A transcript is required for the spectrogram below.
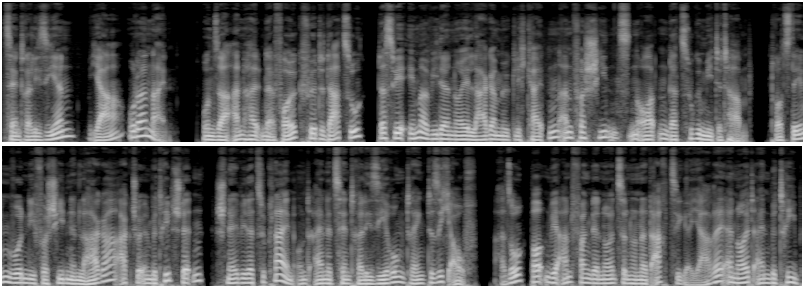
Zentralisieren, ja oder nein? Unser anhaltender Erfolg führte dazu, dass wir immer wieder neue Lagermöglichkeiten an verschiedensten Orten dazu gemietet haben. Trotzdem wurden die verschiedenen Lager, aktuellen Betriebsstätten, schnell wieder zu klein und eine Zentralisierung drängte sich auf. Also bauten wir Anfang der 1980er Jahre erneut einen Betrieb,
